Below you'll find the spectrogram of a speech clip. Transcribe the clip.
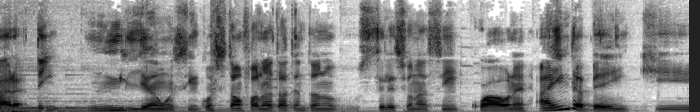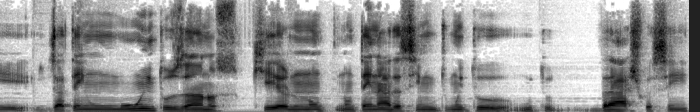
Cara, tem um milhão, assim. Enquanto vocês estavam falando, eu tava tentando selecionar, assim, qual, né? Ainda bem que já tem muitos anos que não, não tem nada assim muito, muito drástico assim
